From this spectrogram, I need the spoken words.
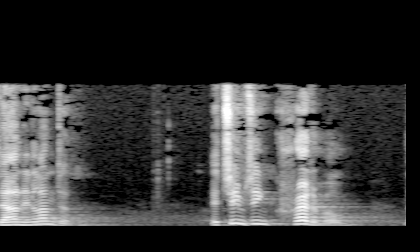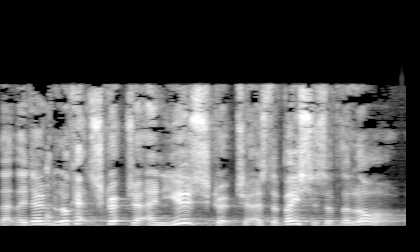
down in London. It seems incredible that they don't look at Scripture and use Scripture as the basis of the law.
